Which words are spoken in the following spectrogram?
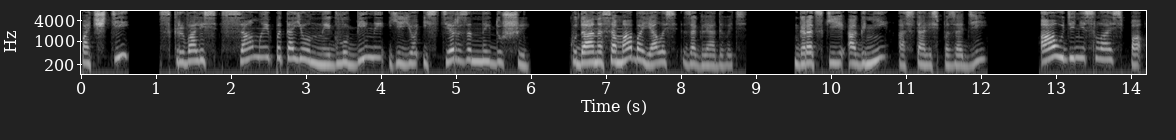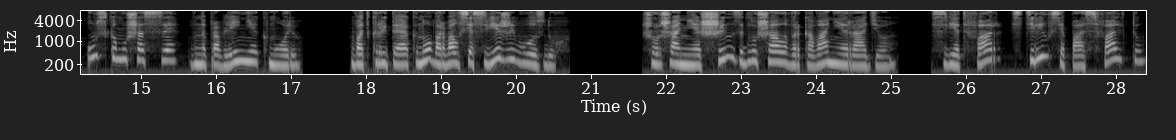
«почти» скрывались самые потаенные глубины ее истерзанной души, куда она сама боялась заглядывать. Городские огни остались позади, Ауди неслась по узкому шоссе в направлении к морю. В открытое окно ворвался свежий воздух. Шуршание шин заглушало воркование радио. Свет фар стелился по асфальту,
